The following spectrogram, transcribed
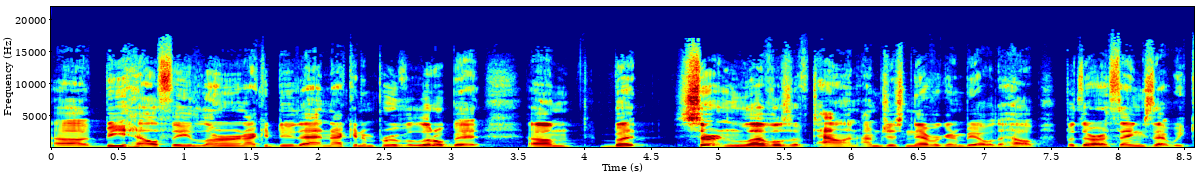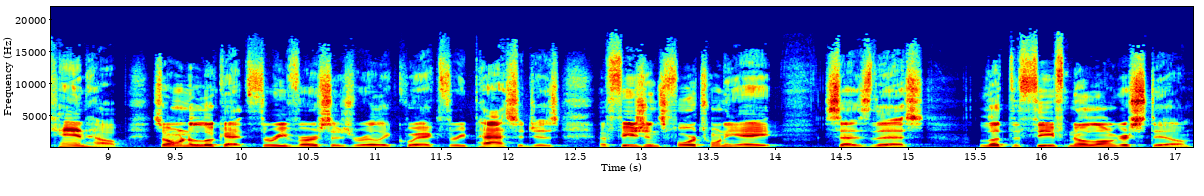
uh, be healthy, learn. I could do that and I can improve a little bit. Um, but certain levels of talent I'm just never going to be able to help. But there are things that we can help. So I want to look at three verses really quick, three passages. Ephesians 4:28 says this: "Let the thief no longer steal."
